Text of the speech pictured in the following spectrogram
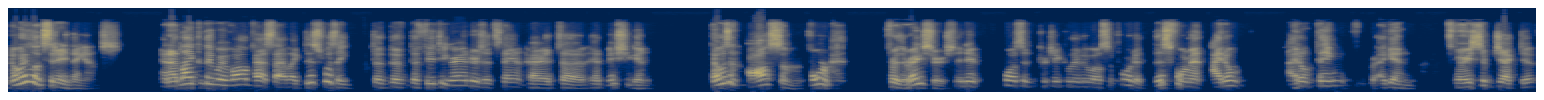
Nobody looks at anything else. And I'd like to think we've all passed that. Like this was a the the, the 50 granders at Stan at uh, at Michigan. That was an awesome format for the racers, and it wasn't particularly well supported. This format, I don't I don't think again, it's very subjective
